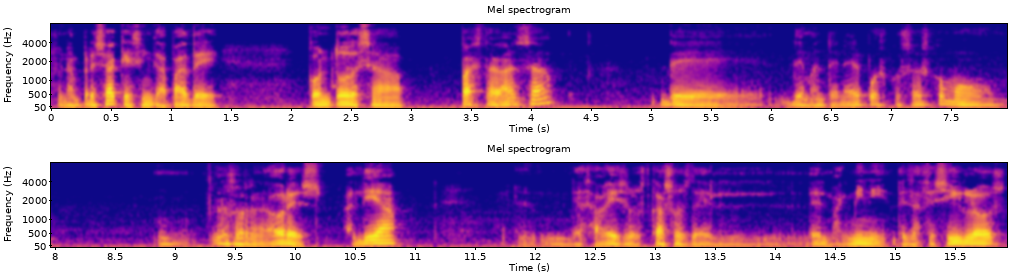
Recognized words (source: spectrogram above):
Es una empresa que es incapaz de, con toda esa pasta gansa, de, de mantener pues cosas como los ordenadores al día, ya sabéis los casos del, del Mac Mini desde hace siglos,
